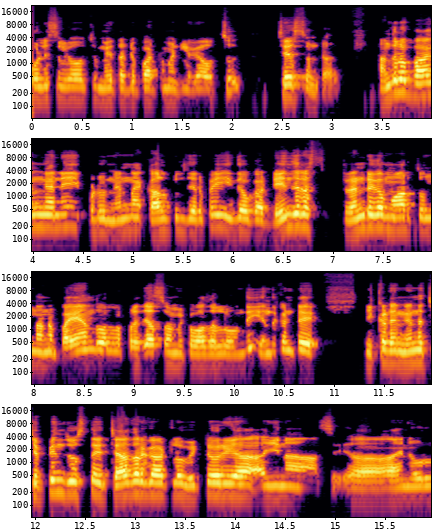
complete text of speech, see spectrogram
పోలీసులు కావచ్చు మిగతా డిపార్ట్మెంట్లు కావచ్చు చేస్తుంటారు. అందులో భాగంగానే ఇప్పుడు నిన్న కాల్పులు జరిపాయి. ఇది ఒక డేంజరస్ ట్రెండ్గా మారుతుందన్న భయాందోళన ప్రజాస్వామిక వాదంలో ఉంది. ఎందుకంటే ఇక్కడ నిన్న చెప్పింది చూస్తే చాదర్ఘాట్లో విక్టోరియా అయిన ఆయన ఎవరు?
